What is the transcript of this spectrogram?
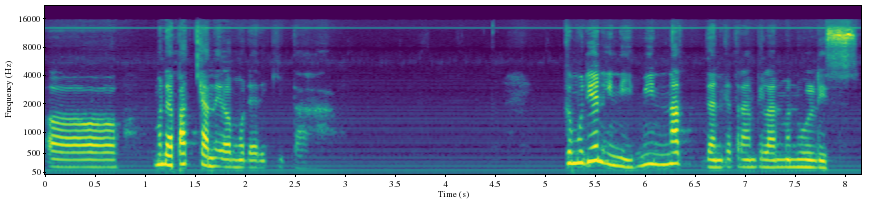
uh, mendapatkan ilmu dari kita. Kemudian ini, minat dan keterampilan menulis.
